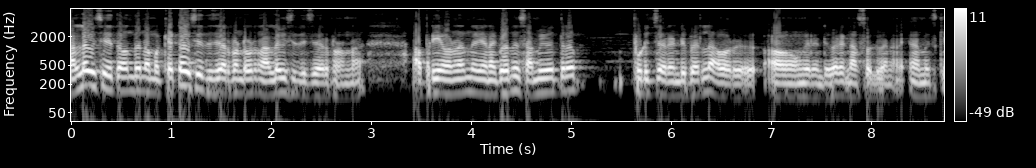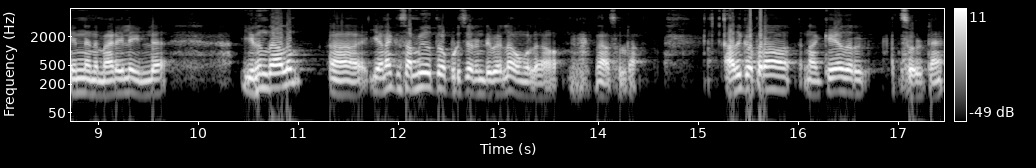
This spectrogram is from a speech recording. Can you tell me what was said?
நல்ல விஷயத்தை வந்து நம்ம கெட்ட விஷயத்தை ஷேர் பண்ணுறோம் நல்ல விஷயத்தை ஷேர் பண்ணணும். அப்படியே வந்து எனக்கு வந்து சமீபத்தில் பிடிச்ச ரெண்டு பேரில் அவர் அவங்க ரெண்டு பேரை நான் சொல்லுவேன். நான் மிஸ்கின் அந்த மேடையில் இல்லை. இருந்தாலும் எனக்கு சமீபத்தில் பிடிச்ச ரெண்டு பேரில் அவங்கள நான் சொல்கிறேன் அதுக்கப்புறம் நான் கேதர் சொல்லிட்டேன்.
